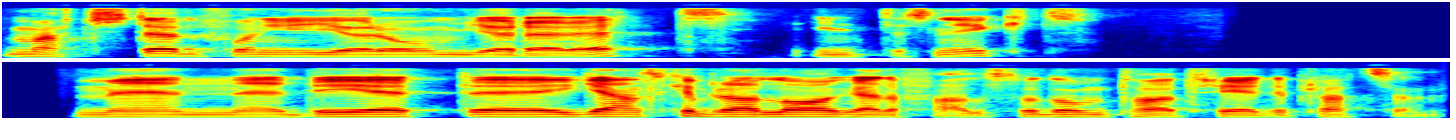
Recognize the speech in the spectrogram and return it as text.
matchställ får ni göra om, göra rätt. Inte snyggt. Men eh, det är ett eh, ganska bra lag i alla fall så de tar tredjeplatsen.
